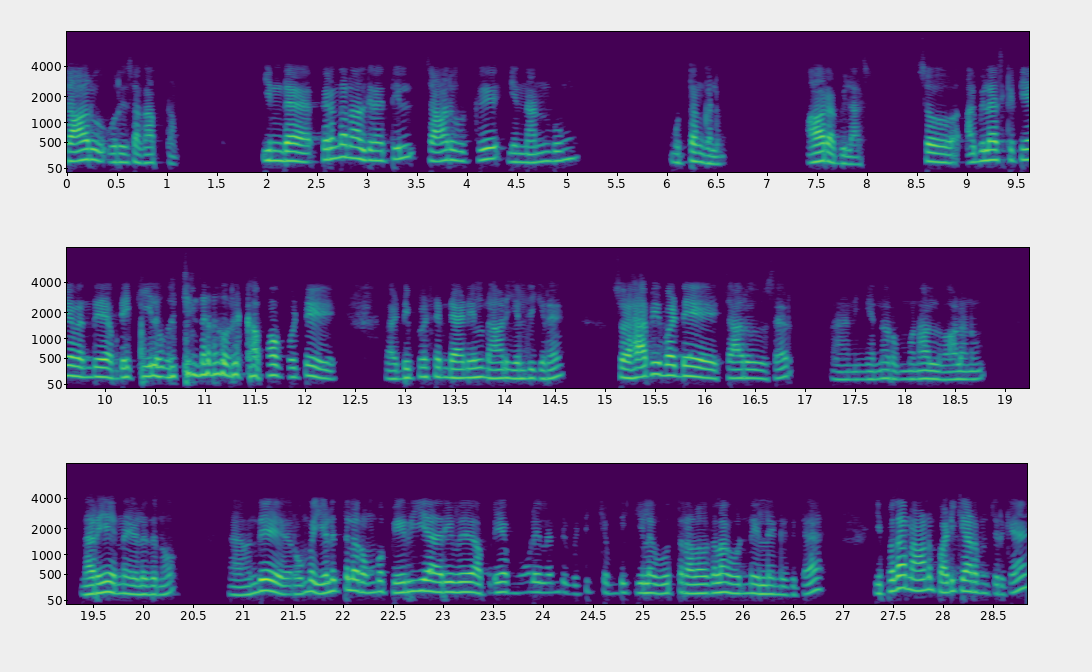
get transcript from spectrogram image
சாரு ஒரு சகாப்தம். இந்த பிறந்த நாள் தினத்தில் சாருவுக்கு என் அன்பும் முத்தங்களும். ஆர். அபிலாஷ். ஸோ அபிலாஷ் கிட்டேயே வந்து அப்படியே கீழே ஒரு சின்னதாக ஒரு கம்மா போட்டு டிப்ரெஷன் டேனியல் நானும் எழுதிக்கிறேன். So happy birthday Charu sir நீங்கள் என்ன ரொம்ப நாள் வாழணும். நிறைய இன்னும் எழுதணும். வந்து ரொம்ப எழுத்துல ரொம்ப பெரிய அறிவு அப்படியே மூளையிலேருந்து வெடிச்சு அப்படி கீழே ஊத்துற அளவுக்குலாம் ஒன்றும் இல்லை எங்ககிட்ட. இப்போதான் நானும் படிக்க ஆரம்பிச்சிருக்கேன்.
